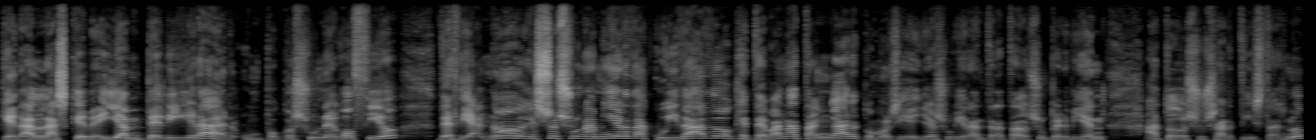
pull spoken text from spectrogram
que eran las que veían peligrar un poco su negocio, decían, no, eso es una mierda, cuidado, que te van a tangar, como si ellos hubieran tratado súper bien a todos sus artistas, ¿no?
